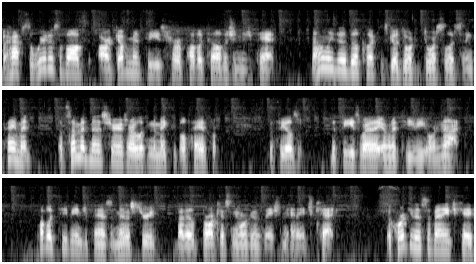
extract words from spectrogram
perhaps the weirdest of all are government fees for public television in Japan. Not only do bill collectors go door to door soliciting payment, but some administrators are looking to make people pay for the fees, the fees whether they own a TV or not. Public TV in Japan is administered by the broadcasting organization NHK. The quirkiness of NHK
